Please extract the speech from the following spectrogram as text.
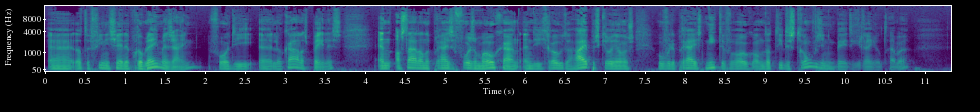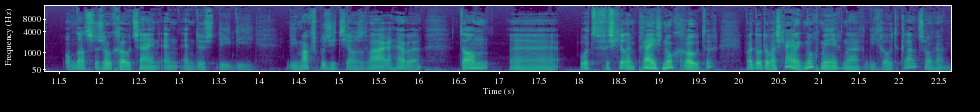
eh, dat er financiële problemen zijn voor die eh, lokale spelers. En als daar dan de prijzen voor ze omhoog gaan en die grote hyperscale jongens hoeven de prijs niet te verhogen omdat die de stroomvoorziening beter geregeld hebben. Omdat ze zo groot zijn en, en dus die, die, die maxpositie als het ware hebben. Dan eh, wordt het verschil in prijs nog groter. Waardoor er waarschijnlijk nog meer naar die grote cloud zal gaan.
